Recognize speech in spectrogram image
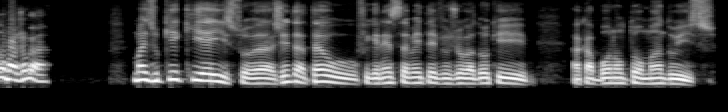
não vai jogar. Mas o que, que é isso? A gente até o Figueirense também teve um jogador que acabou não tomando isso.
